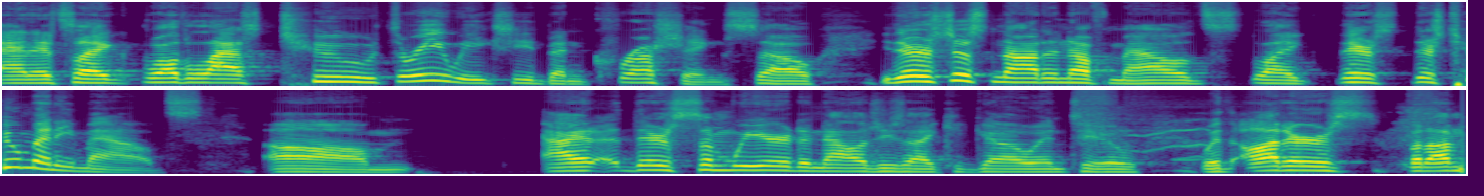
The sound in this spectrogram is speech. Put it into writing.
And it's like, well, the last two, three weeks he'd been crushing. So there's just not enough mouths. Like there's there's too many mouths. Um I there's some weird analogies I could go into with udders, but I'm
